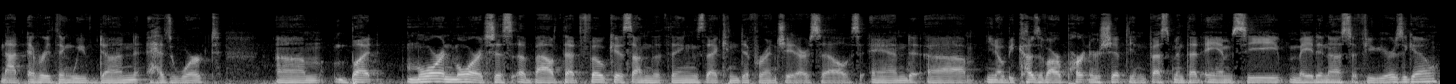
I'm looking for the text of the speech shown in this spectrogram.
Not everything we've done has worked, um, but more and more, it's just about that focus on the things that can differentiate ourselves. And um, you know, because of our partnership, the investment that AMC made in us a few years ago,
